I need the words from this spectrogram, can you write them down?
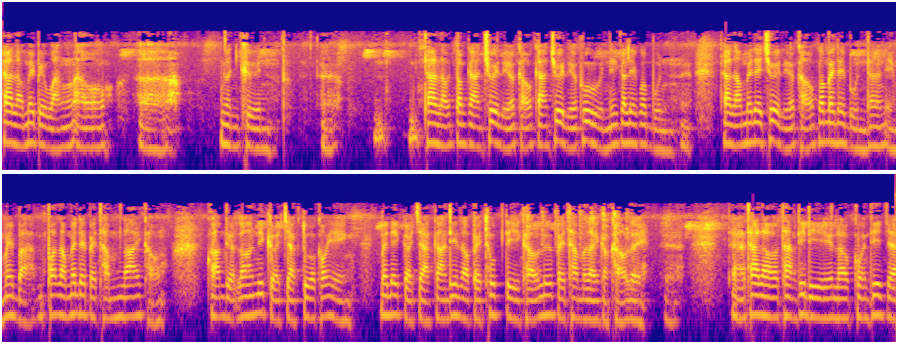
ถ้าเราไม่ไปหวังเอาเอเงินคืน ถ้าเราต้องการช่วยเหลือเขาการช่วยเหลือผู้อื่นนี่ก็เรียกว่าบุญ ถ้าเราไม่ได้ช่วยเหลือเขาก็ไม่ได้บุญเท่านั้นเองไม่บาป เพราะเราไม่ได้ไปทำร้ายเขา ความเดือดร้อนนี่เกิดจากตัวเขาเอง ไม่ได้เกิดจากการที่เราไปทุบตีเขาหรือไปทำอะไรกับเขาเลยแต่ถ้าเราทางที่ดีเราควรที่จะ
